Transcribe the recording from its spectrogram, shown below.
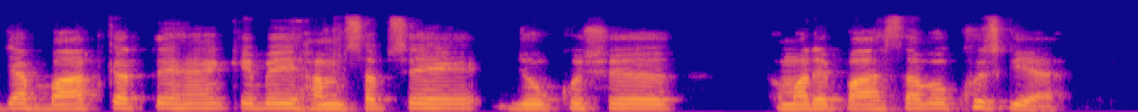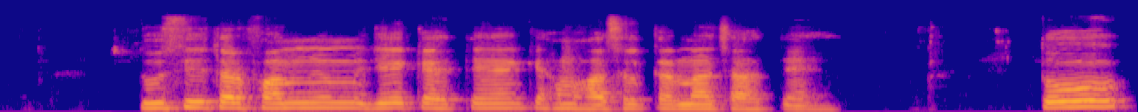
जब बात करते हैं कि भाई हम सबसे जो कुछ हमारे पास था वो खुश गया दूसरी तरफ़ हम ये कहते हैं कि हम हासिल करना चाहते हैं। तो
